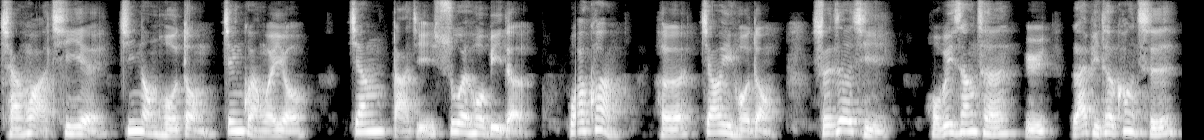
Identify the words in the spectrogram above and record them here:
强化企业金融活动监管为由，将打击数位货币的挖矿和交易活动。随之而起，火币商城与莱比特矿池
